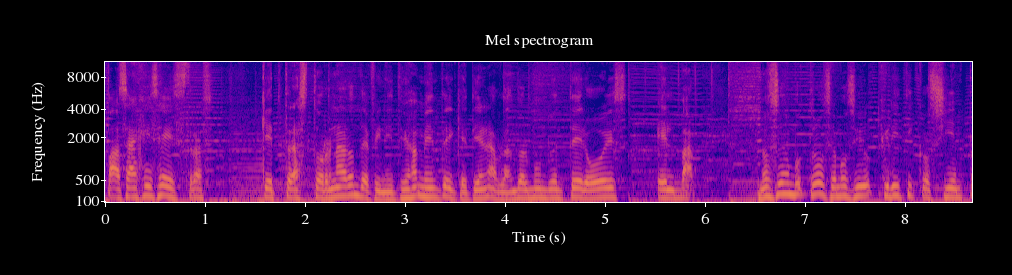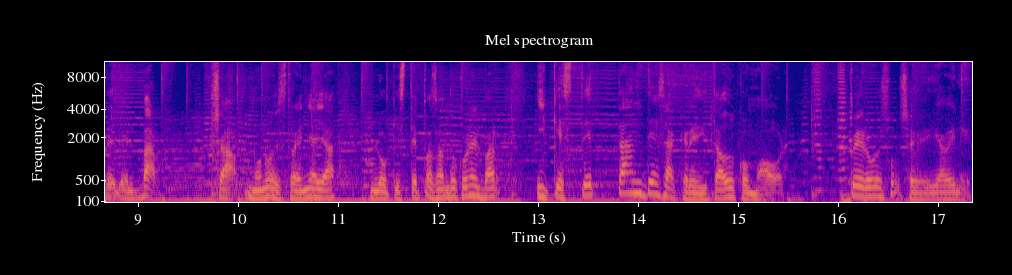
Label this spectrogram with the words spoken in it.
pasajes extras que trastornaron definitivamente y que tienen hablando al mundo entero, es el VAR. Nosotros hemos sido críticos siempre del VAR. O sea, no nos extraña ya lo que esté pasando con el VAR y que esté tan desacreditado como ahora. Pero eso se veía venir.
